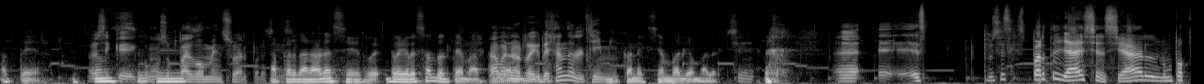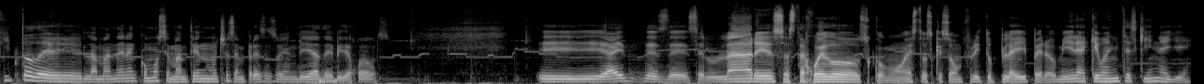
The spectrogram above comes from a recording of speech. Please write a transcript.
A ver. Así que como su entonces- pago mensual, por así Ah, perdón, ahora sí, re- regresando al tema. Ah, bueno, regresando al Mi team. conexión valió madre. Sí. Eh, eh, es, pues es que es parte ya esencial un poquito de la manera en cómo se mantienen muchas empresas hoy en día de videojuegos. Y hay desde celulares hasta juegos como estos que son free to play, pero mira qué bonita esquina allí.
